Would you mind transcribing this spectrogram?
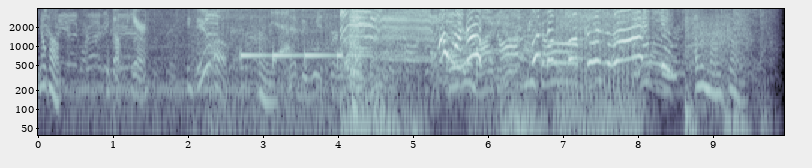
Nope. Top. We go up here. You do? Oh. Oh. Yeah. Oh my god! Oh my god, What the fuck was that? Oh my god.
